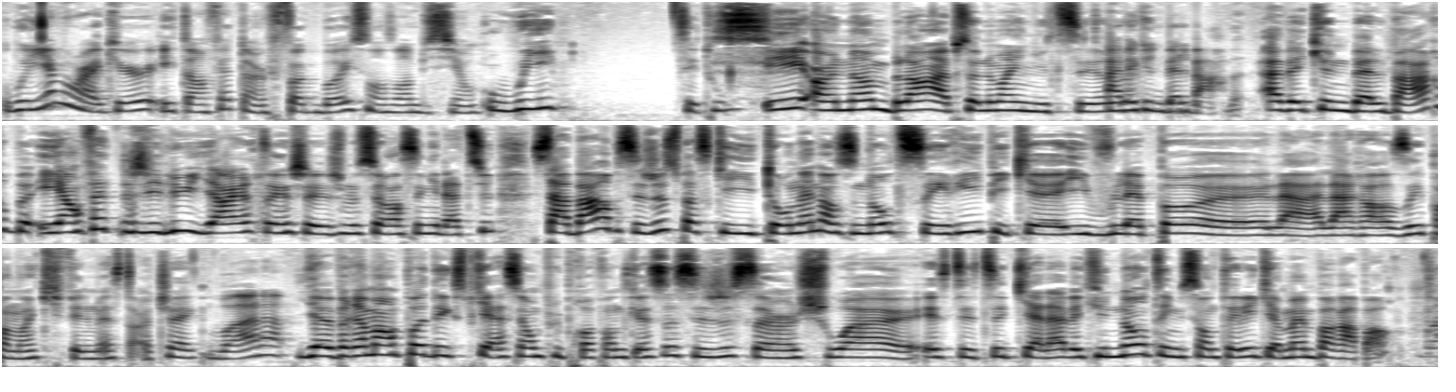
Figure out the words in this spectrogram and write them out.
William Riker est en fait un fuckboy sans ambition. Oui, C'est tout. et un homme blanc absolument inutile. Avec une belle barbe. avec une belle barbe. Et en fait, j'ai lu hier, tiens, je, je me suis renseignée là-dessus. Sa barbe, c'est juste parce qu'il tournait dans une autre série puis qu'il voulait pas euh, la, la raser pendant qu'il filmait Star Trek. Voilà. Il y a vraiment pas d'explication plus profonde que ça. C'est juste un choix euh, esthétique qui allait avec une autre émission de télé qui a même pas rapport. Bah,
